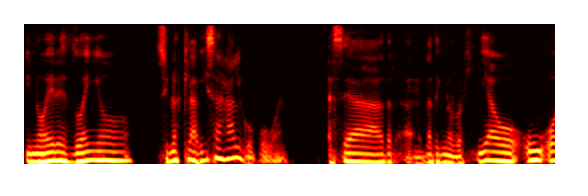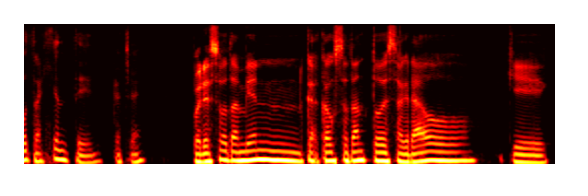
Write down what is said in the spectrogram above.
si no eres dueño, si no esclavizas algo, pues, bueno, ya sea Mm. la tecnología o u otra gente, ¿cachai? Por eso también ca- causa tanto desagrado que,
